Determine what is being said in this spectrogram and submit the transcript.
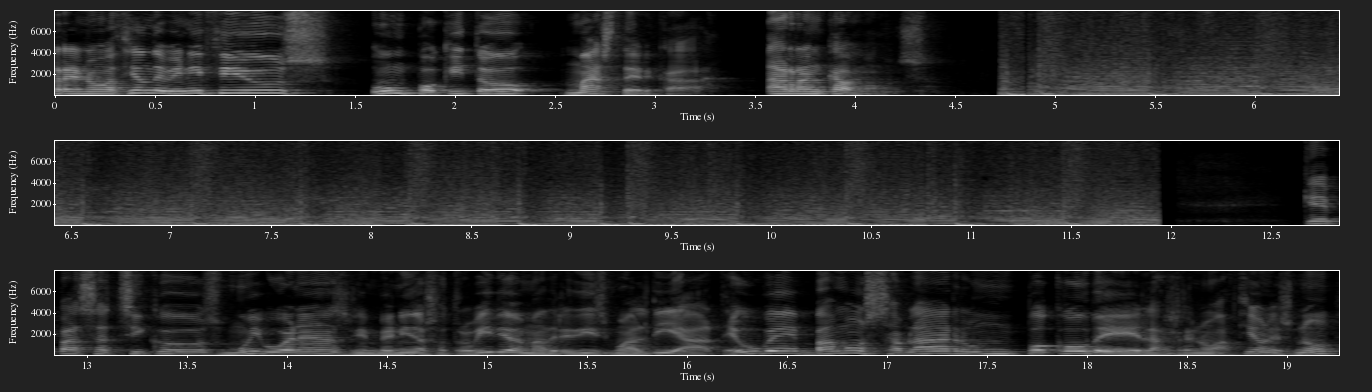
renovación de Vinicius un poquito más cerca. Arrancamos. ¿Qué pasa chicos? Muy buenas, bienvenidos a otro vídeo de Madridismo al Día TV. Vamos a hablar un poco de las renovaciones, ¿no?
